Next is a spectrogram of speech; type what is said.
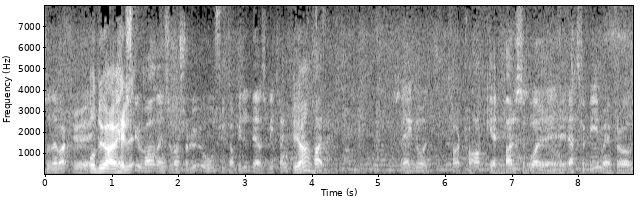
Så det ble jo- Og du er jo Jeg skulle være den som var sjalu, og hun skulle ta bilde, så vi trengte Ja. et par. Så jeg da tar tak i et par som går eh, rett forbi meg, for å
